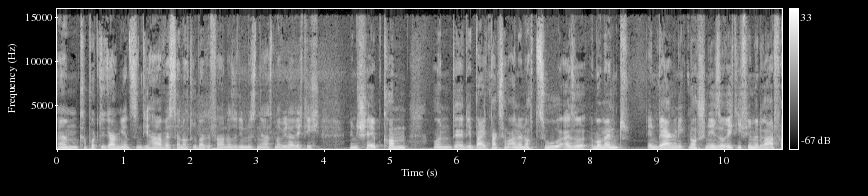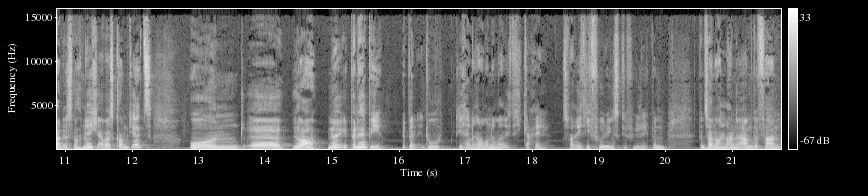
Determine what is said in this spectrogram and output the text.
ähm, kaputt gegangen. Jetzt sind die Harvester noch drüber gefahren, also die müssen erstmal wieder richtig in Shape kommen und äh, die Bikeparks haben alle noch zu. Also im Moment in Bergen liegt noch Schnee, so richtig viel mit Radfahren ist noch nicht, aber es kommt jetzt. Und äh, ja, ne, ich bin happy. Ich bin, du, die Rennradrunde war richtig geil. Es war richtig Frühlingsgefühl. Ich bin, ich bin zwar noch Langarm gefahren,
